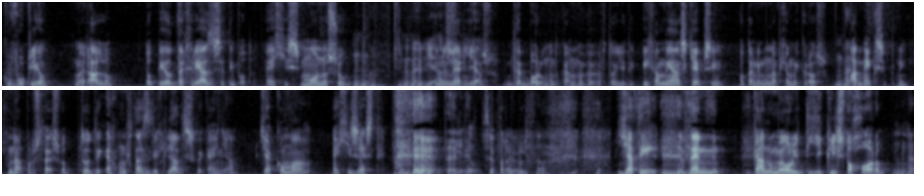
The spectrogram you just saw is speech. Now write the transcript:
κουβούκλιο μεγάλο, το οποίο δεν χρειάζεσαι τίποτα. Έχεις μόνο σου Ναι, την ενέργειά την σου. ενέργειά σου. Δεν μπορούμε να το κάνουμε βέβαια αυτό, γιατί είχα μια σκέψη όταν ήμουν πιο μικρός, Ναι. πανέξυπνη, να προσθέσω, το ότι έχουμε φτάσει 2019 και ακόμα έχει ζέστη. Τέλειο, σε παρακολουθώ. γιατί δεν κάνουμε όλη τη γη κλειστό χώρο, Ναι.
